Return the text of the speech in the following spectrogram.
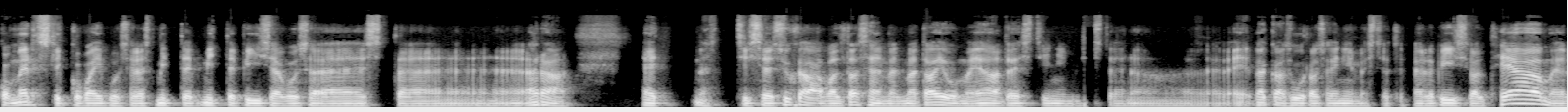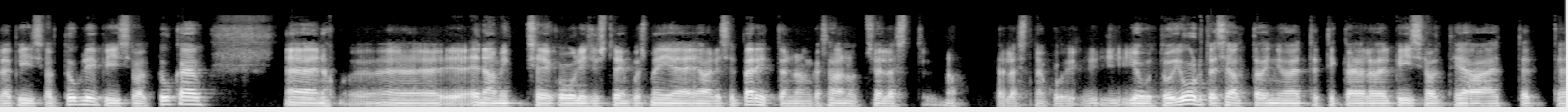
kommertsliku vaibu sellest mitte, mittepiisavusest äh, ära. et noh, siis sügaval tasemel me tajume ja tõesti inimestena, väga suur osa inimestest, et me ei ole piisavalt hea, me ei ole piisavalt tubli, piisavalt tugev äh, noh, äh, enamik see koolisüsteem, kus meie ealised pärit on, on ka saanud sellest noh, sellest nagu jõudu juurde sealt on ju, et, et ikka ei ole veel piisavalt hea, et, et.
